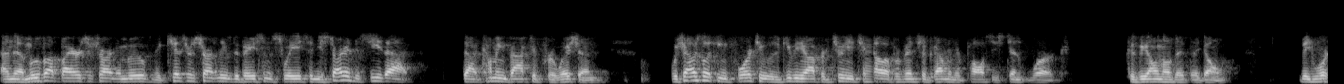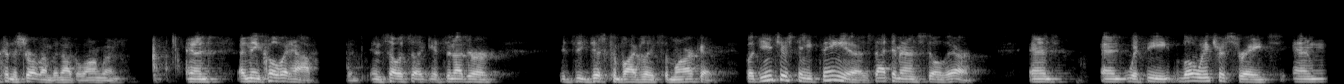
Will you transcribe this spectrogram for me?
And the move up buyers are starting to move. And the kids are starting to leave the basement suites. And you started to see that, that coming back to fruition which I was looking forward to, was giving the opportunity to tell a provincial government their policies didn't work, because we all know that they don't. They work in the short run, but not the long run. And and then COVID happened, and so it's like it's another, it discombobulates the market. But the interesting thing is that demand's still there, and and with the low interest rates and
